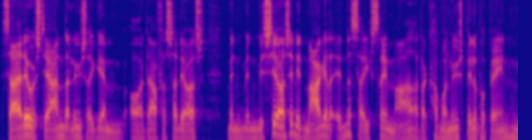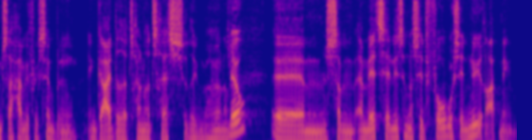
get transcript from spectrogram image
så er det jo stjernen, der lyser igennem, og derfor så er det også, men, men vi ser også ind i et marked, der ændrer sig ekstremt meget, og der kommer nye spillere på banen, så har vi for eksempel en guide, der hedder 360, jeg ved ikke, om du har hørt Jo øhm, som er med til ligesom at sætte fokus i en ny retning,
